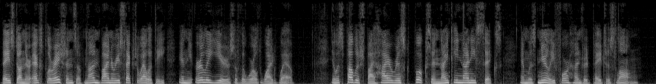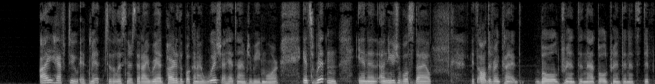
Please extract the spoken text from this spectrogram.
based on their explorations of non binary sexuality in the early years of the World Wide Web. It was published by High Risk Books in 1996 and was nearly 400 pages long. I have to admit to the listeners that I read part of the book and I wish I had time to read more. It's written in an unusual style. It's all different kind, bold print and not bold print and it's diff-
